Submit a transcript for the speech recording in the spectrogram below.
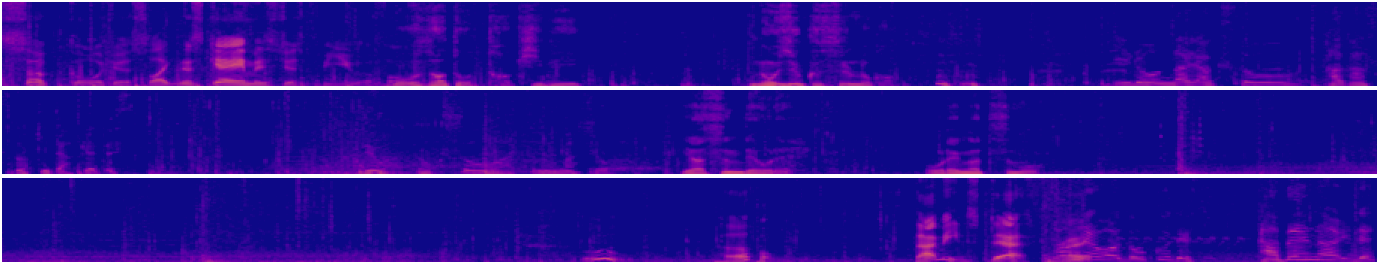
So gorgeous. Like, this game is just beautiful. ござと焚き火。野宿するのかいろんな薬草を探す時だけです。では毒草を集めましょう。休んでおれ。俺が積もう。Ooh, purple. That means death, right? 種は毒です。食べないで。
